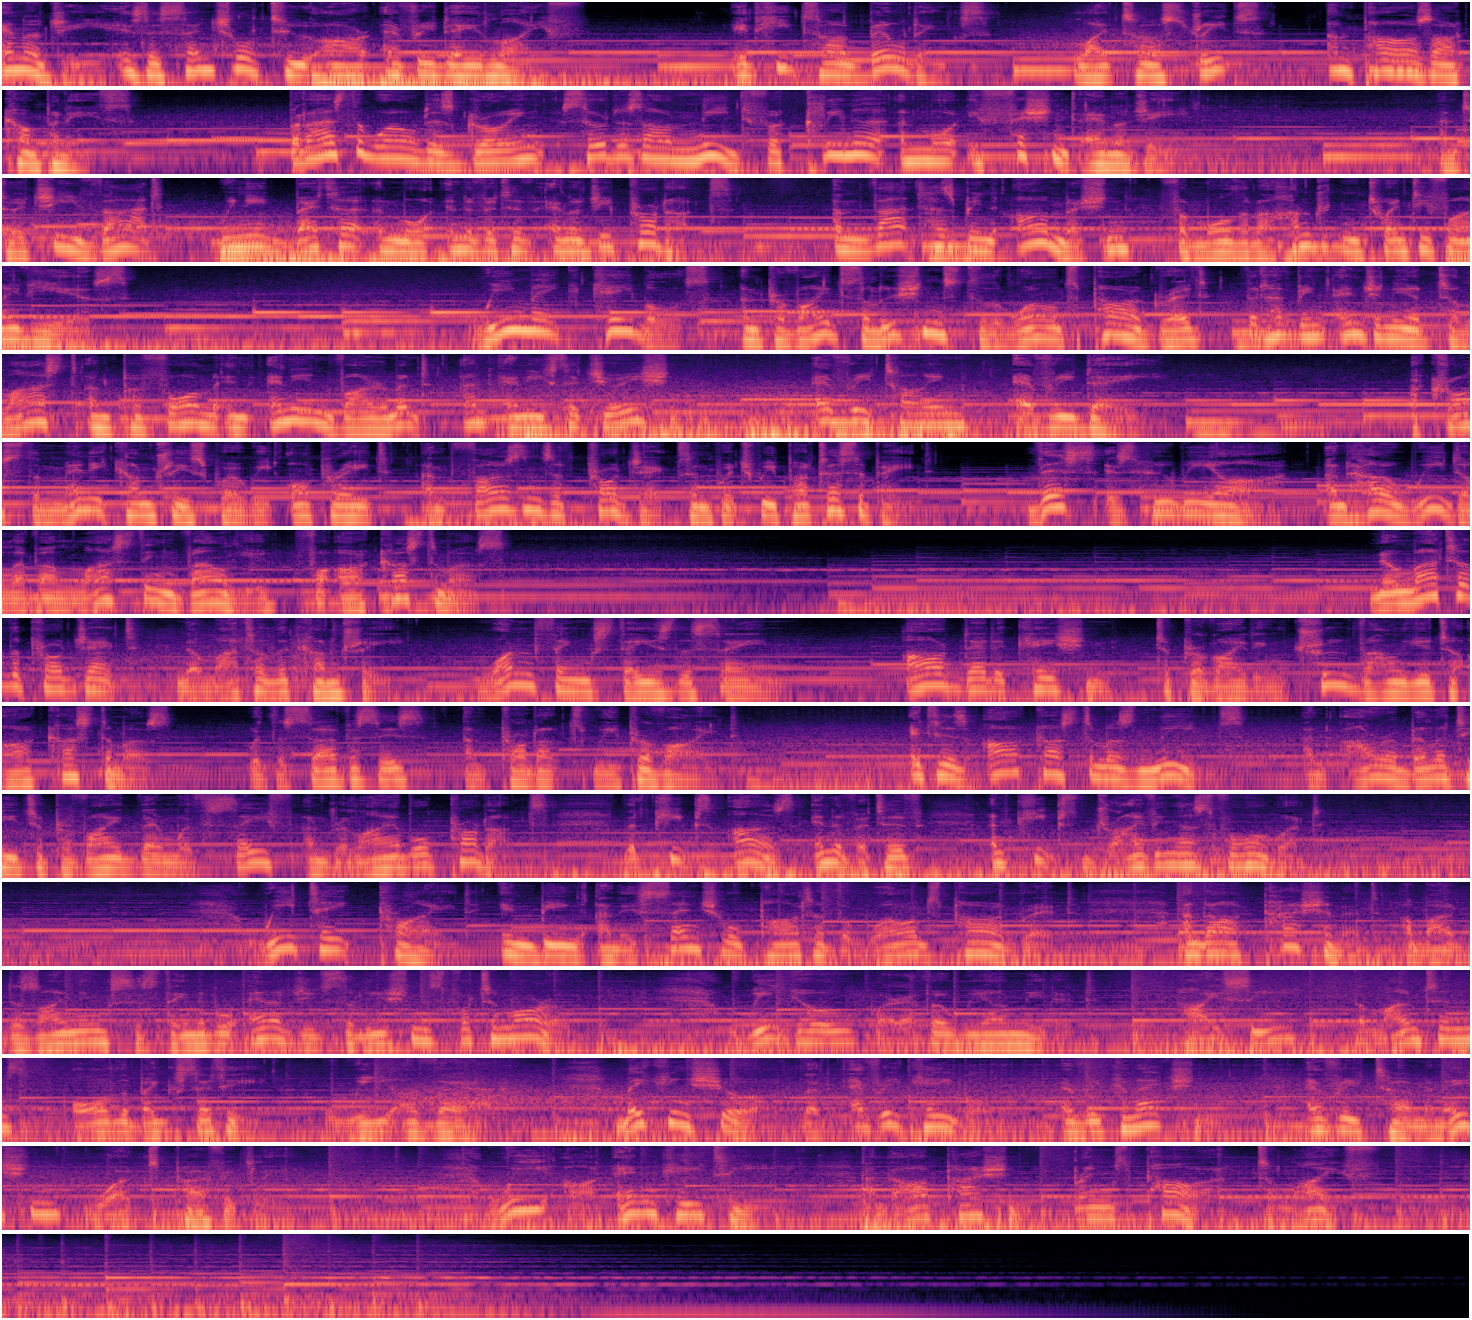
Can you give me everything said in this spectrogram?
Energy is essential to our everyday life. It heats our buildings, lights our streets and powers our companies. But as the world is growing, so does our need for cleaner and more efficient energy. And to achieve that, we need better and more innovative energy products. And that has been our mission for more than 125 years. We make cables and provide solutions to the world's power grid that have been engineered to last and perform in any environment and any situation. Every time, every day. Across the many countries where we operate and thousands of projects in which we participate, this is who we are and how we deliver lasting value for our customers. No matter the project, no matter the country, one thing stays the same. Our dedication to providing true value to our customers with the services and products we provide. It is our customers' needs and our ability to provide them with safe and reliable products that keeps us innovative and keeps driving us forward. We take pride in being an essential part of the world's power grid and are passionate about designing sustainable energy solutions for tomorrow. We go wherever we are needed. High sea, the mountains, or the big city. We are there, making sure that every cable, every connection, every termination works perfectly. We are NKT and our passion brings power to life.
